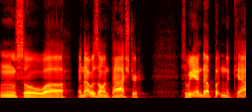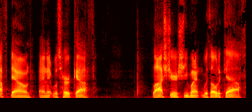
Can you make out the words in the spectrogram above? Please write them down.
Mm, so, uh, and that was on pasture. So we ended up putting the calf down and it was her calf. Last year she went without a calf.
